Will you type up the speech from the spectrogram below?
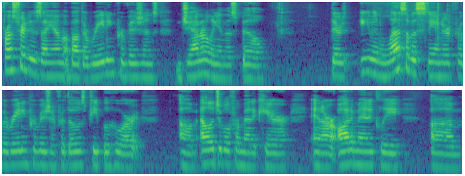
frustrated as I am about the rating provisions generally in this bill, there's even less of a standard for the rating provision for those people who are um, eligible for Medicare and are automatically um,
